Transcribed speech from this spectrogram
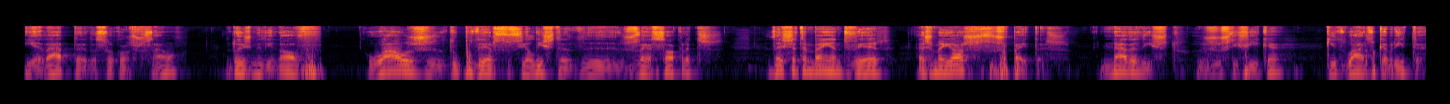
e a data da sua construção, 2009, o auge do poder socialista de José Sócrates, deixa também antever as maiores suspeitas. Nada disto justifica que Eduardo Cabrita,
